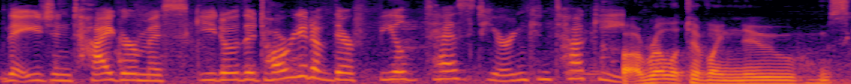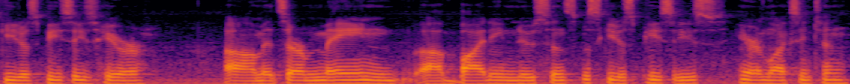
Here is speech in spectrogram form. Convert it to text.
The Asian tiger mosquito, the target of their field test here in Kentucky. A relatively new mosquito species here um, it's our main uh, biting nuisance mosquito species here in Lexington.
